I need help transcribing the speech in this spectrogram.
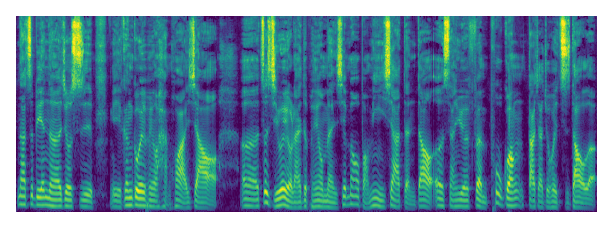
那这边呢，就是也跟各位朋友喊话一下哦。呃，这几位有来的朋友们，先帮我保密一下，等到二三月份曝光，大家就会知道了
